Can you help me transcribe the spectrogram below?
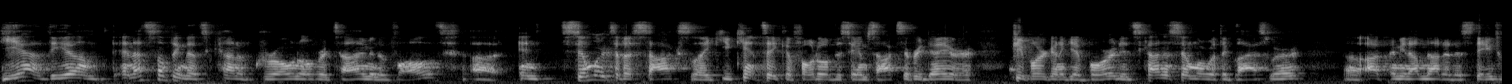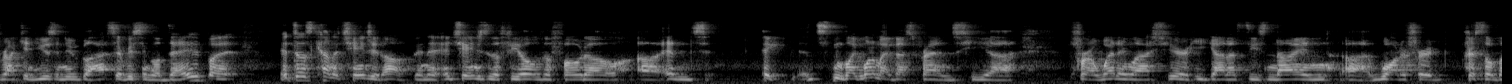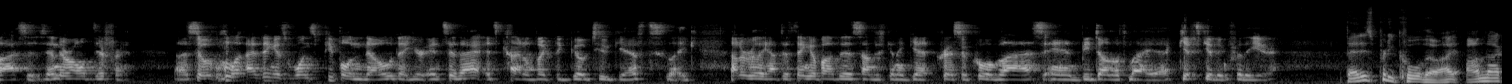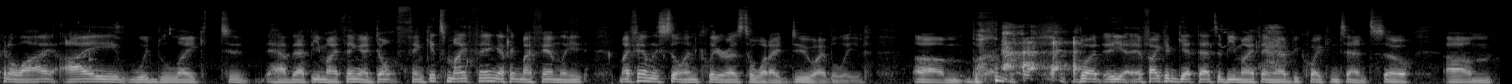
Yeah, the um, and that's something that's kind of grown over time and evolved. Uh, and similar to the socks, like you can't take a photo of the same socks every day, or people are going to get bored. It's kind of similar with the glassware. Uh, I, I, mean, I'm not at a stage where I can use a new glass every single day, but it does kind of change it up, and it, it changes the feel of the photo. Uh, and it, it's like one of my best friends. He uh, for our wedding last year, he got us these nine uh, Waterford crystal glasses, and they're all different. Uh, so I think it's once people know that you're into that, it's kind of like the go-to gift. Like I don't really have to think about this. I'm just gonna get Chris a cool glass and be done with my uh, gift giving for the year. That is pretty cool, though. I I'm not gonna lie. I would like to have that be my thing. I don't think it's my thing. I think my family my family's still unclear as to what I do. I believe. Um, but, but yeah, if I could get that to be my thing, I'd be quite content. So um,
